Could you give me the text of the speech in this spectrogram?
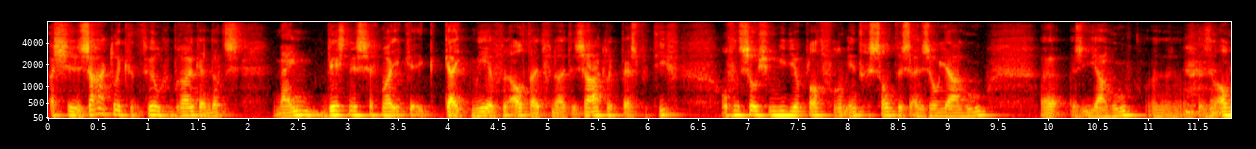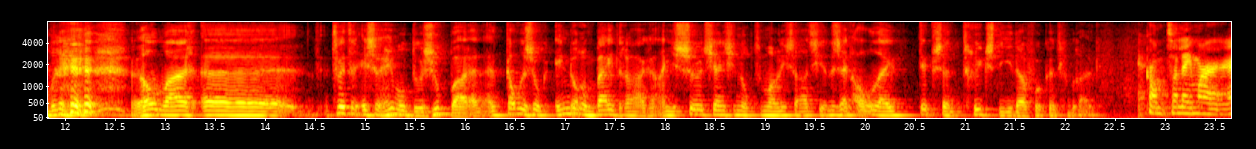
als je zakelijk het wil gebruiken, en dat is mijn business, zeg maar. Ik, ik kijk meer van, altijd vanuit een zakelijk perspectief. Of een social media platform interessant is en zo ja Yahoo, uh, dat is een andere. Wel, maar uh, Twitter is er helemaal doorzoekbaar en het kan dus ook enorm bijdragen aan je search engine optimalisatie. Er zijn allerlei tips en trucs die je daarvoor kunt gebruiken. Kan het alleen maar uh,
